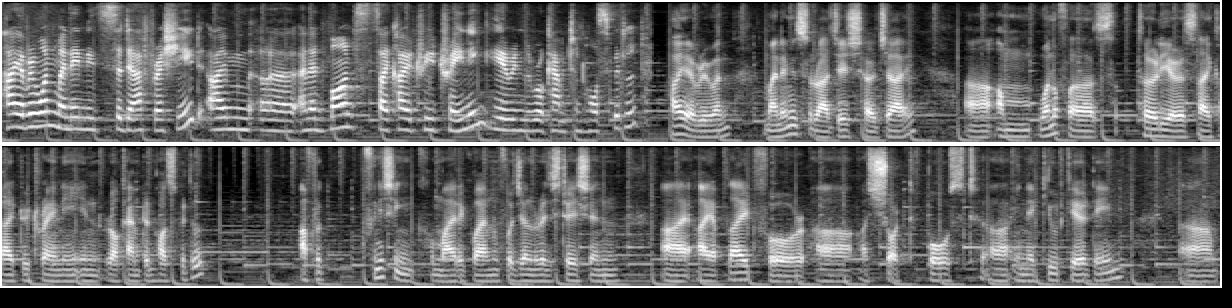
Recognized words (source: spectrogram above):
Hi everyone, my name is Sadaf Rashid. I'm uh, an advanced psychiatry training here in the Rockhampton Hospital. Hi everyone, my name is Rajesh Harjai. Uh, I'm one of us third year psychiatry trainee in Rockhampton Hospital. After finishing my requirement for general registration, I, I applied for uh, a short post uh, in acute care team. Um,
